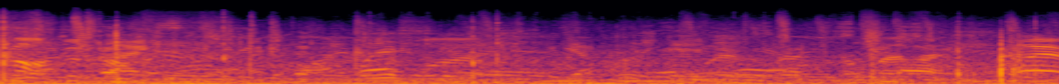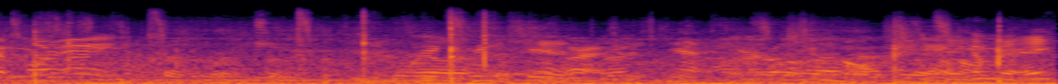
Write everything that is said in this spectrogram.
call, good call. Come here, eight.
